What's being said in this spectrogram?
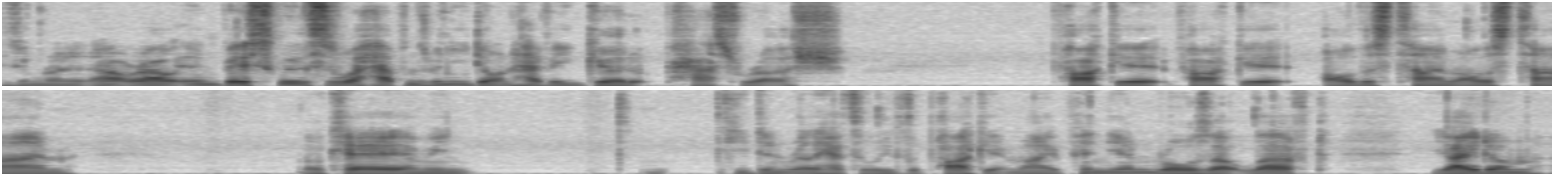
He's going to run an out route. And basically, this is what happens when you don't have a good pass rush. Pocket, pocket, all this time, all this time. Okay, I mean, he didn't really have to leave the pocket, in my opinion. Rolls out left. Yiadom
